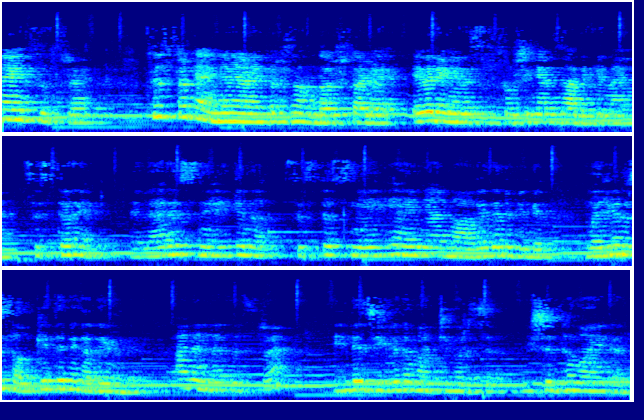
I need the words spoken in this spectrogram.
നൈസ് സിസ്റ്റർ സിസ്റ്റർക്ക് എങ്ങനെയാണ് ഇത്ര സന്തോഷത്തോടെ ഇവരെങ്ങനെ ശുശ്രൂഷിക്കാൻ സാധിക്കുന്നത്? സിസ്റ്ററെ എല്ലാരും സ്നേഹിക്കുന്ന സിസ്റ്റർ സ്നേഹിയായി ഞാൻ മാറിയതിന് പിന്നിൽ വലിയൊരു സൗഖ്യത്തിന്റെ കഥയുണ്ട്. അതെന്താ സിസ്റ്റർ എന്റെ ജീവിതം മാറ്റിമറിച്ച വിശുദ്ധമായ കഥ.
